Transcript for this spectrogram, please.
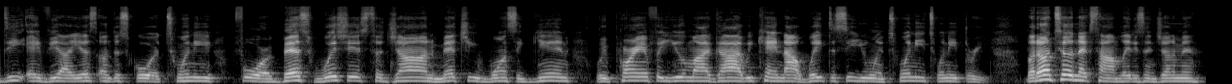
D A V I S underscore 24. Best wishes to John Metchie once again. We're praying for you, my guy. We cannot wait to see you in 2023. But until next time, ladies and gentlemen,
